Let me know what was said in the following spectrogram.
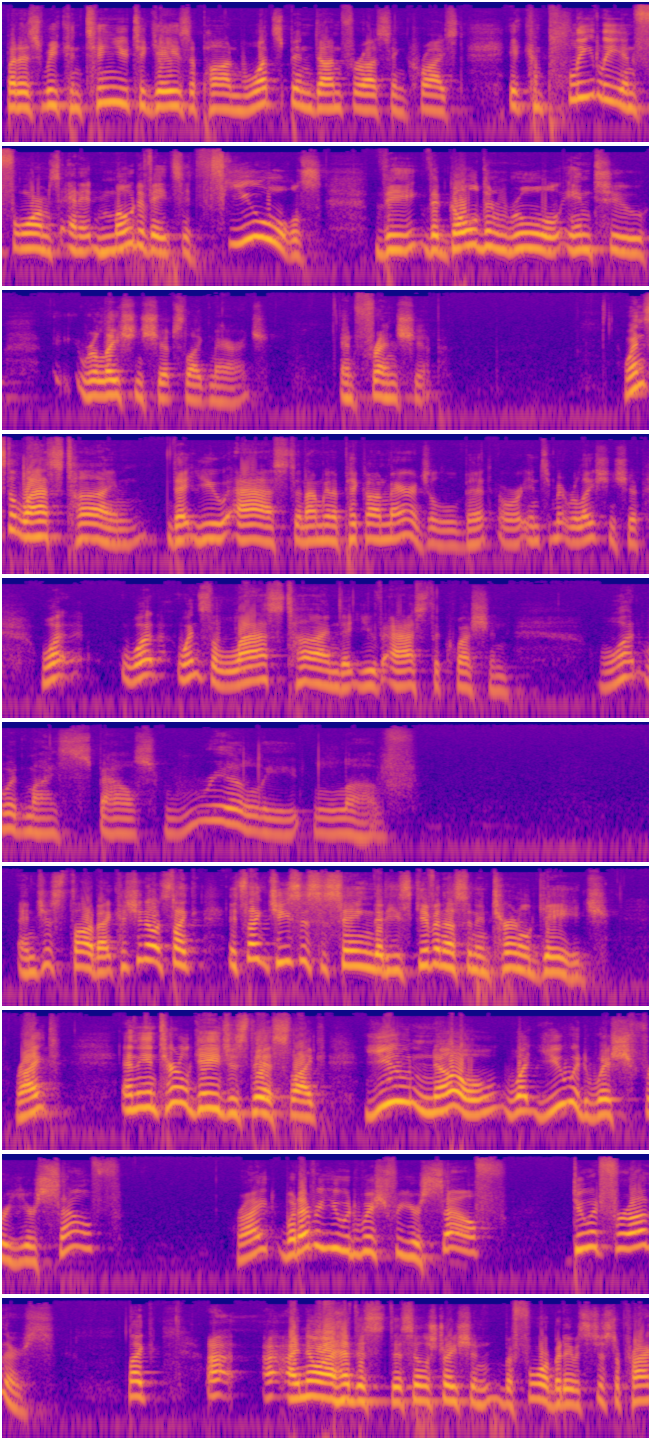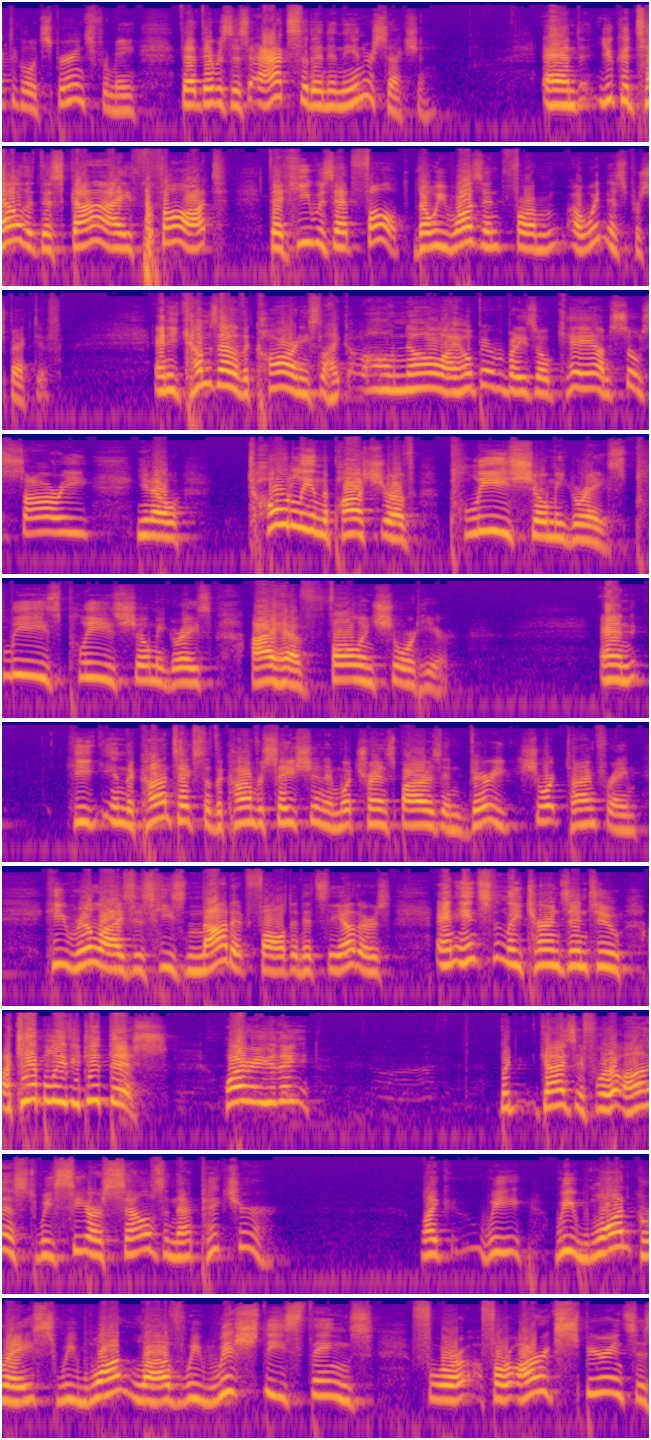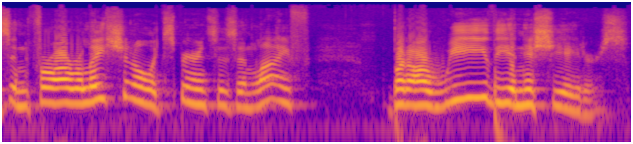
But as we continue to gaze upon what's been done for us in Christ, it completely informs and it motivates, it fuels the, the golden rule into relationships like marriage and friendship. When's the last time that you asked, and I'm going to pick on marriage a little bit or intimate relationship, what, what, when's the last time that you've asked the question, what would my spouse really love? And just thought about it. Because you know, it's like, it's like Jesus is saying that he's given us an internal gauge, right? And the internal gauge is this like, you know what you would wish for yourself, right? Whatever you would wish for yourself, do it for others. Like, I, I know I had this, this illustration before, but it was just a practical experience for me that there was this accident in the intersection. And you could tell that this guy thought that he was at fault, though he wasn't from a witness perspective. And he comes out of the car and he's like, Oh no, I hope everybody's okay. I'm so sorry. You know, totally in the posture of, Please show me grace. Please, please show me grace. I have fallen short here. And he, in the context of the conversation and what transpires in very short time frame, he realizes he's not at fault and it's the others, and instantly turns into, I can't believe you did this. Why are you there? But guys, if we're honest, we see ourselves in that picture. Like we we want grace, we want love, we wish these things for, for our experiences and for our relational experiences in life, but are we the initiators?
